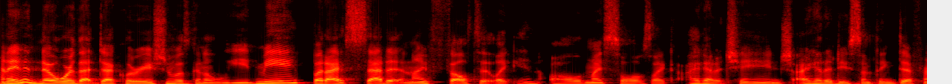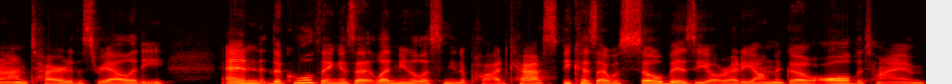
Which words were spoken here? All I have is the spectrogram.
And I Mhm. didn't know where that declaration was going to lead me, but I said it and I felt it like in all of my soul. I was like, I got to change. I got to do Mhm. something different. I'm tired of this reality. And the cool thing is that it led me to listening to podcasts because I was so busy already on the go all the time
